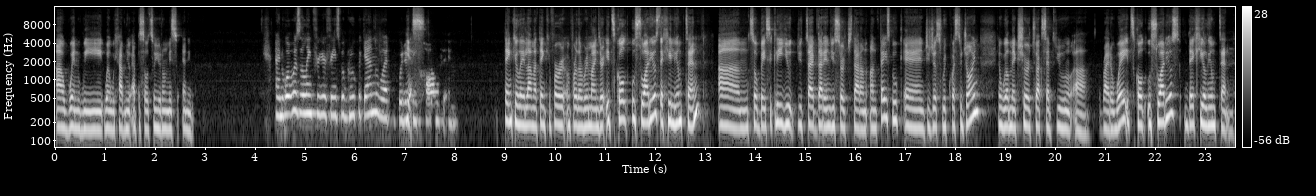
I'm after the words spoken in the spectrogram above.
uh, when we when we have new episodes so you don't miss any. And what was the link for your Facebook group again? What would it yes. be called? Thank you, Leilama. Thank you for for the reminder. It's called Usuarios de Helium 10. Um, so basically, you you type that in, you search that on, on Facebook, and you just request to join, and we'll make sure to accept you uh, right away. It's called Usuarios de Helium 10,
